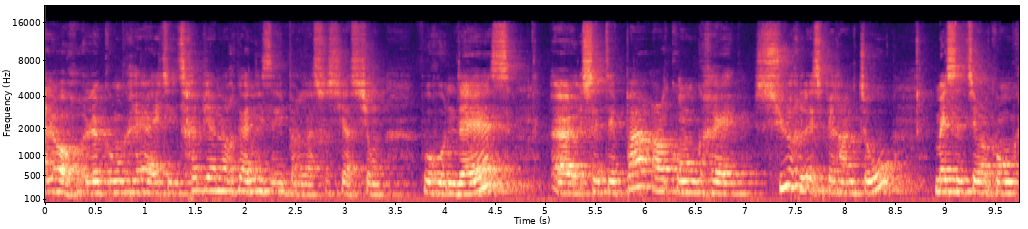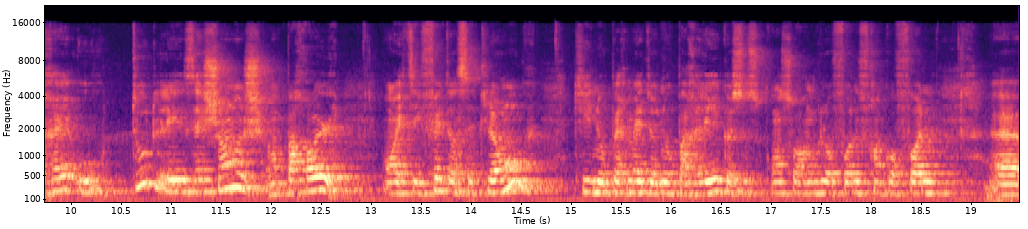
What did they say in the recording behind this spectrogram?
Alors, le congrès a été très bien organisé par l'association burundaise. Euh, Ce n'était pas un congrès sur l'espéranto, mais c'était un congrès où tous les échanges en parole ont été faits dans cette langue qui nous permet de nous parler, que ce qu'on soit anglophone, francophone, euh,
